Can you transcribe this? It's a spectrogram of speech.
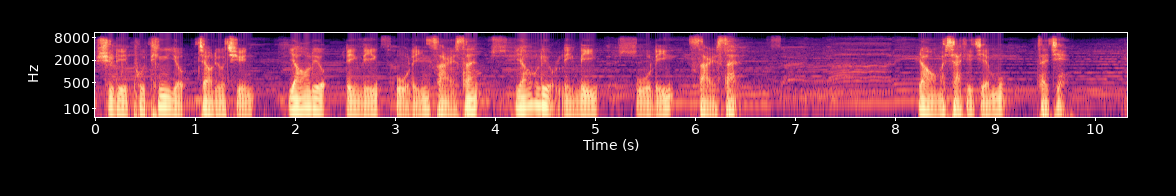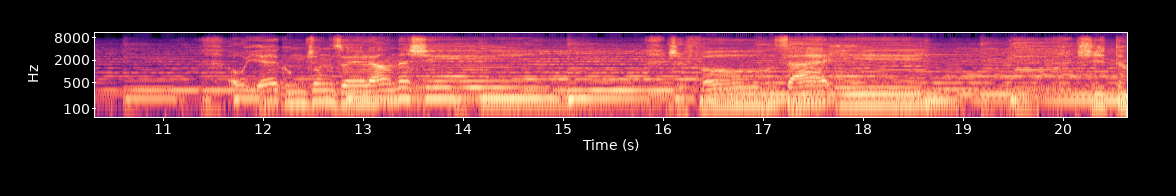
十里铺听友交流群幺六零零五零三二三幺六零零五零三二三。让我们下期节目再见。夜空中最亮的星，是否在意？是等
